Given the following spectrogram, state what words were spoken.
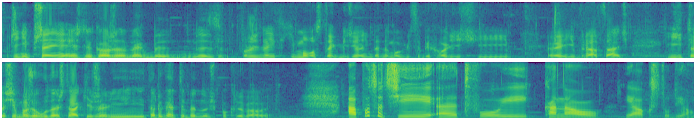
Znaczy nie przenieść, tylko żeby jakby stworzyć dla nich taki mostek, gdzie oni będą mogli sobie chodzić i, e, i wracać. I to się może udać tak, jeżeli targety będą się pokrywały. A po co Ci e, Twój kanał Jak Studio?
